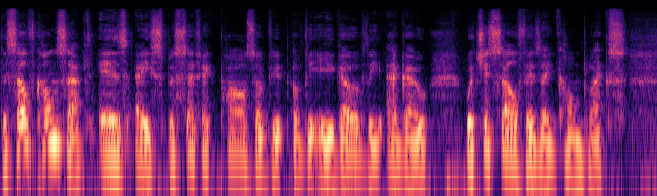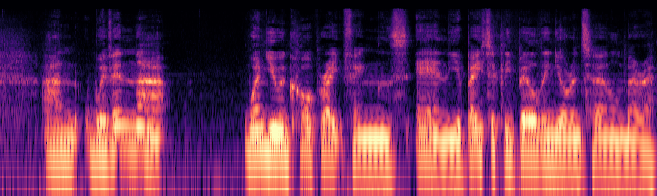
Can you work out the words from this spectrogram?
The self-concept is a specific part of the, of the ego, of the ego, which itself is a complex, and within that when you incorporate things in, you're basically building your internal mirror,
